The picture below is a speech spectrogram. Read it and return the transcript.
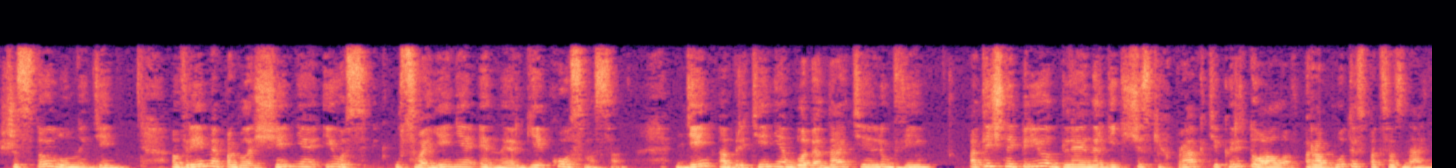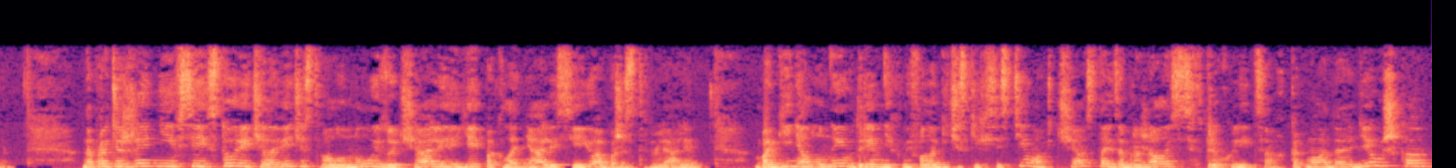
Шестой лунный день. Время поглощения и усвоения энергии космоса. День обретения благодати, любви. Отличный период для энергетических практик, ритуалов, работы с подсознанием. На протяжении всей истории человечества Луну изучали, ей поклонялись, ее обожествляли. Богиня Луны в древних мифологических системах часто изображалась в трех лицах, как молодая девушка,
